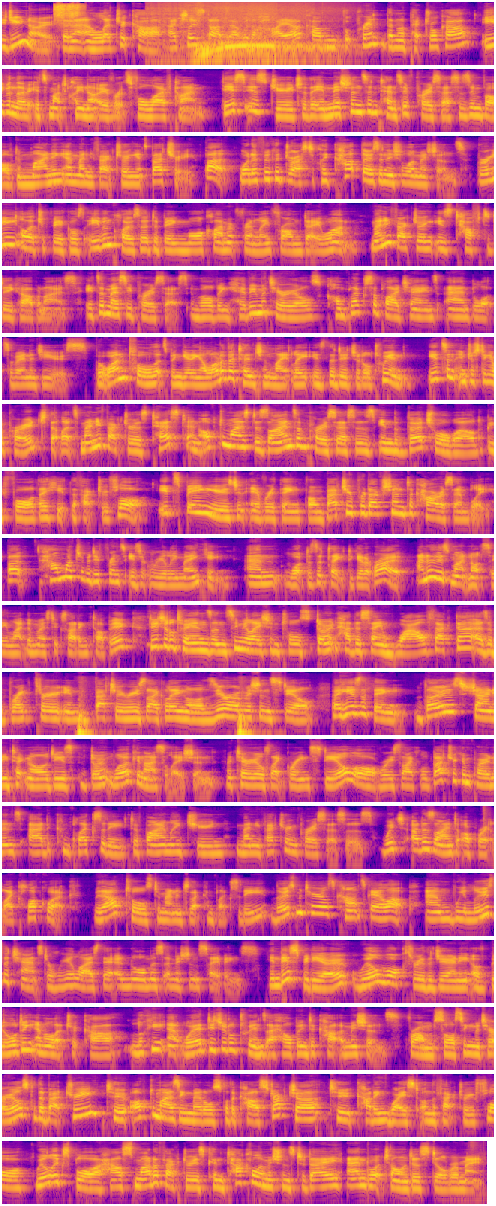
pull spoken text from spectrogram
Did you know that an electric car actually starts out with a higher carbon footprint than a petrol car, even though it's much cleaner over its full lifetime? This is due to the emissions intensive processes involved in mining and manufacturing its battery. But what if we could drastically cut those initial emissions, bringing electric vehicles even closer to being more climate friendly from day one? Manufacturing is tough to decarbonise. It's a messy process involving heavy materials, complex supply chains, and lots of energy use. But one tool that's been getting a lot of attention lately is the digital twin. It's an interesting approach that lets manufacturers test and optimize designs and processes in the virtual world before they hit the factory floor. It's being used in everything from battery production to car assembly. But how much of a difference is it really making? And what does it take to get it right? I know this might not seem like the most exciting topic. Digital twins and simulation tools don't have the same wow factor as a breakthrough in battery recycling or zero emission steel. But here's the thing those shiny technologies don't work in isolation. Materials like green steel or recycled battery components add complexity to finely tune manufacturing processes, which are designed to operate like clockwork. Without tools to manage that complexity, those materials can't scale up, and we lose the chance to realise their enormous emission savings. In this video, we'll walk through the journey of building an electric car, looking at where digital twins are helping to cut emissions, from sourcing materials for the battery to optimising metals for the car's structure to cutting waste on the factory floor. We'll explore how smarter factories can tackle emissions today and what challenges still remain.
